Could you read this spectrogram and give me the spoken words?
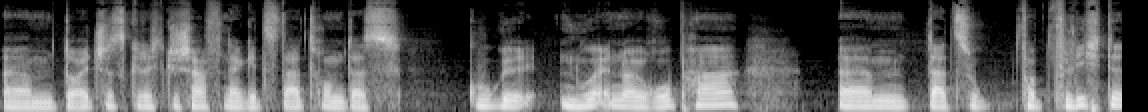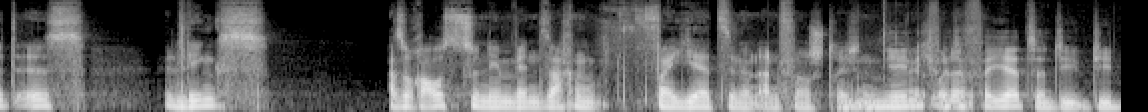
ähm, deutsches Gericht geschaffen. Da geht es darum, dass Google nur in Europa ähm, dazu verpflichtet ist, Links also rauszunehmen, wenn Sachen verjährt sind, in Anführungsstrichen. Nee, nicht, wenn sie verjährt sind. Die, die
